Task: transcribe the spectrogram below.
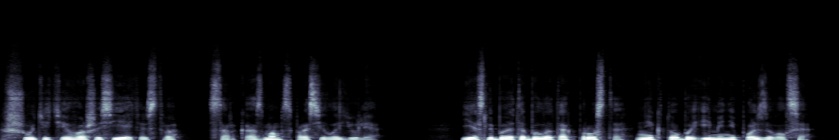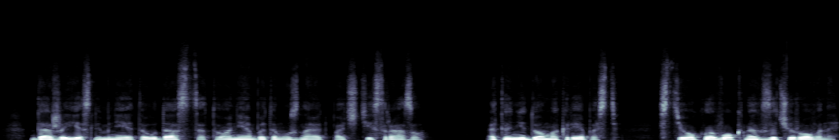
«Шутите, ваше сиятельство?» – с сарказмом спросила Юлия. «Если бы это было так просто, никто бы ими не пользовался. Даже если мне это удастся, то они об этом узнают почти сразу. Это не дом, а крепость. Стекла в окнах зачарованы.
